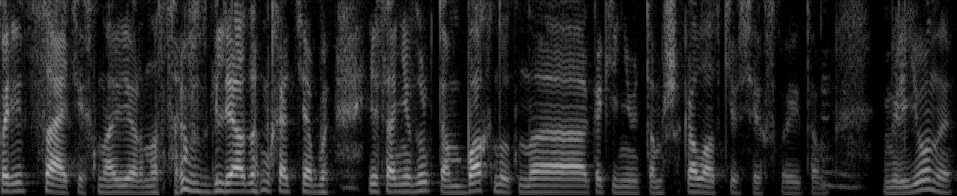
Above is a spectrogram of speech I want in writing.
порицать их, наверное, так взглядом хотя бы, если они вдруг там бахнут на какие-нибудь там шоколадки всех свои там mm-hmm. миллионы,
